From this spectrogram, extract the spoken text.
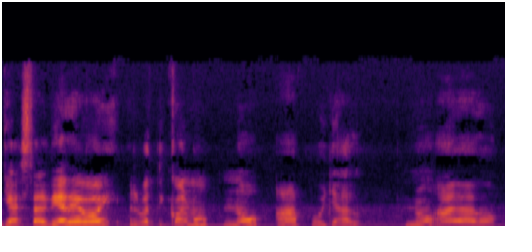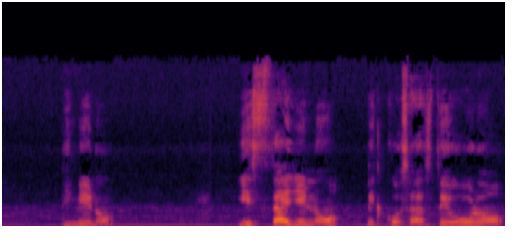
Y hasta el día de hoy el Vaticano no ha apoyado, no ha dado dinero y está lleno de cosas de oro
